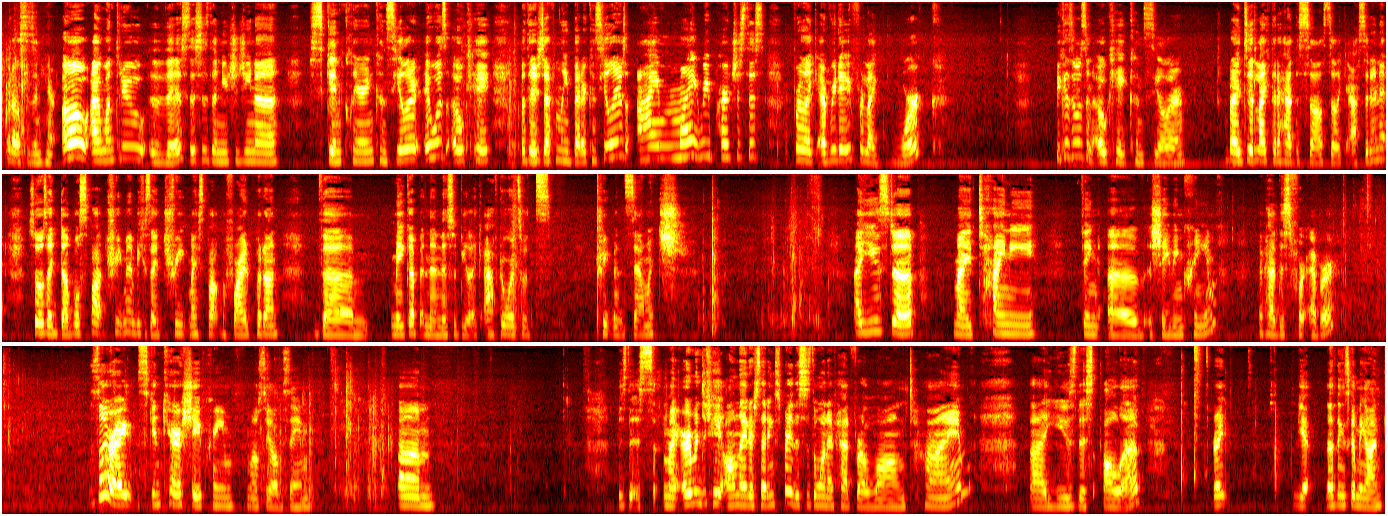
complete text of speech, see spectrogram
What else is in here? Oh, I went through this. This is the Neutrogena Skin Clearing Concealer. It was okay, but there's definitely better concealers. I might repurchase this for like every day for like work because it was an okay concealer. But I did like that it had the salicylic acid in it. So it was like double spot treatment because I treat my spot before I put on the makeup and then this would be like afterwards. It's treatment sandwich. I used up my tiny thing of shaving cream. I've had this forever. It's alright. Skincare, shave cream, mostly all the same. Um, is this my Urban Decay All Nighter Setting Spray. This is the one I've had for a long time. I use this all up, right? Yep, nothing's coming on.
